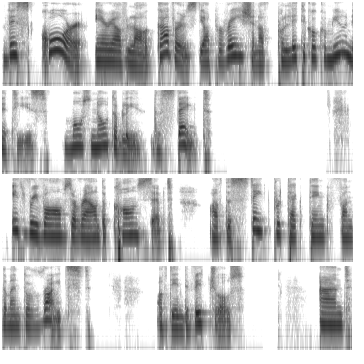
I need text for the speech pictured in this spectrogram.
This core area of law governs the operation of political communities, most notably the state. It revolves around the concept of the state protecting fundamental rights of the individuals. And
